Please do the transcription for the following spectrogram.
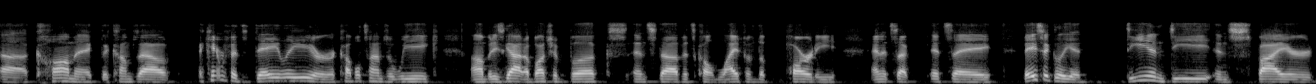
uh, comic that comes out I can't remember if it's daily or a couple times a week, um, but he's got a bunch of books and stuff. It's called Life of the Party, and it's a it's a basically a D and D inspired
